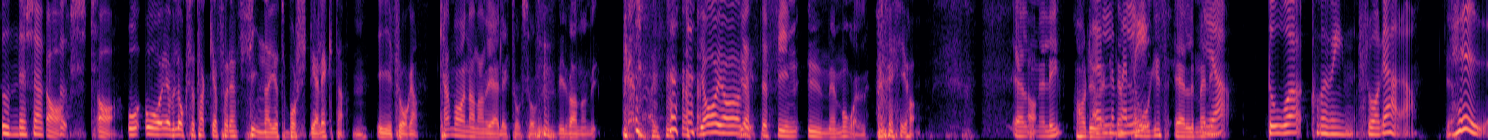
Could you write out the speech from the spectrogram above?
Undersök Ja, först. ja. Och, och jag vill också tacka för den fina Göteborgsdialekten i frågan. Kan vara en annan dialekt också om du vill vara anonym. Ja, ja. Jättefin Umemål. ja. Elmeli, har du en liten frågis? Elmeli? Ja, då kommer min fråga här. Då. Hej,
